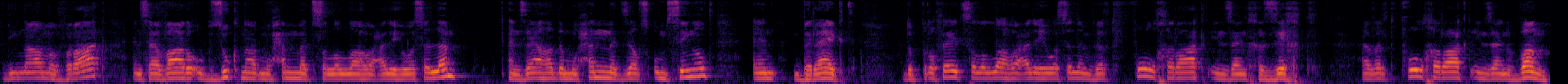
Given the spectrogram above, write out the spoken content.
die namen wraak en zij waren op zoek naar Mohammed sallallahu alayhi wasallam. En zij hadden Mohammed zelfs omsingeld en bereikt. De profeet sallallahu alayhi wasallam werd volgeraakt in zijn gezicht. Hij werd volgeraakt in zijn wang.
